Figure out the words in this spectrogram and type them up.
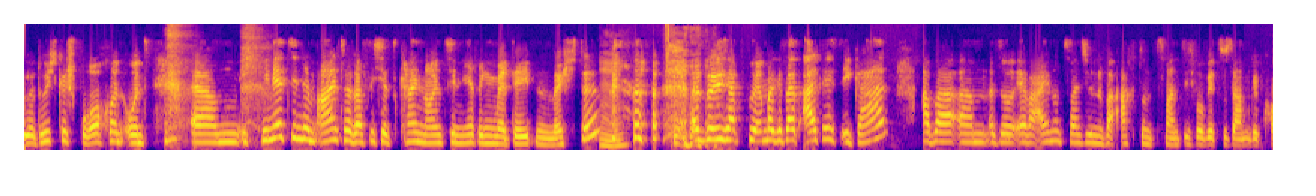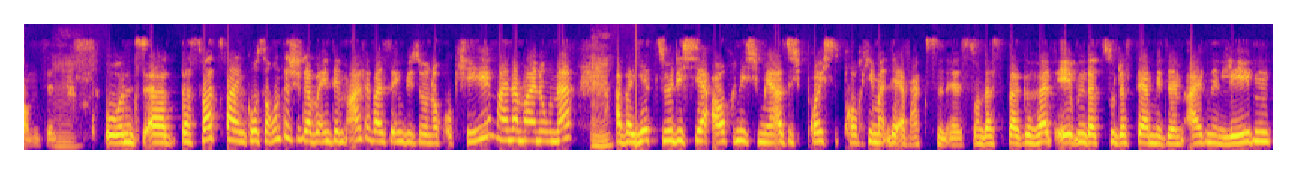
äh, durchgesprochen und ähm, ich bin jetzt in dem Alter, dass ich jetzt keinen 19-Jährigen mehr daten möchte. Mhm. Also ich habe früher immer gesagt, Alter ist egal, aber ähm, also er war 21 und er war 28, wo wir zusammengekommen sind. Mhm. Und äh, das war zwar ein großer Unterschied, aber in dem Alter war es irgendwie so noch okay, meiner Meinung nach. Mhm. Aber jetzt würde ich ja auch nicht mehr, also ich brauche jemanden, der erwachsen ist. Und das da gehört eben dazu, dass der mit dem eigenen Leben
